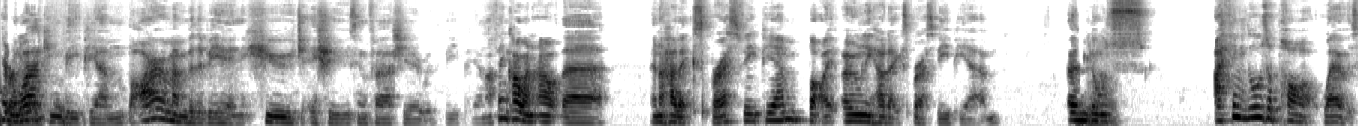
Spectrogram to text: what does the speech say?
having a working VPN, but I remember there being huge issues in first year with VPN. I think I went out there and I had ExpressVPN, but I only had ExpressVPN. And yeah. there was, I think there was a part where it was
